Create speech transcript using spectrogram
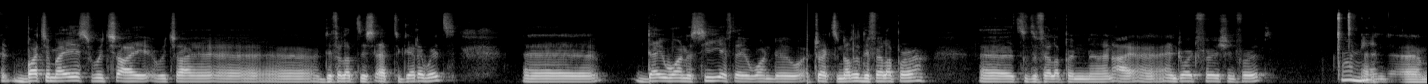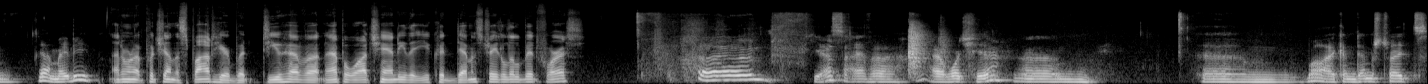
Bartimeus, which I which I uh, developed this app together with, uh, they want to see if they want to attract another developer uh, to develop an, an uh, Android version for it. Oh, neat. And um, yeah, maybe. I don't want to put you on the spot here, but do you have an Apple Watch handy that you could demonstrate a little bit for us? Um, yes, I have a, a watch here. Um, um, well, I can demonstrate.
